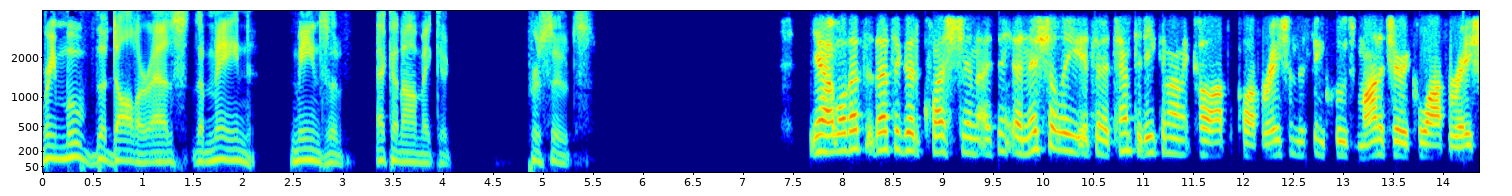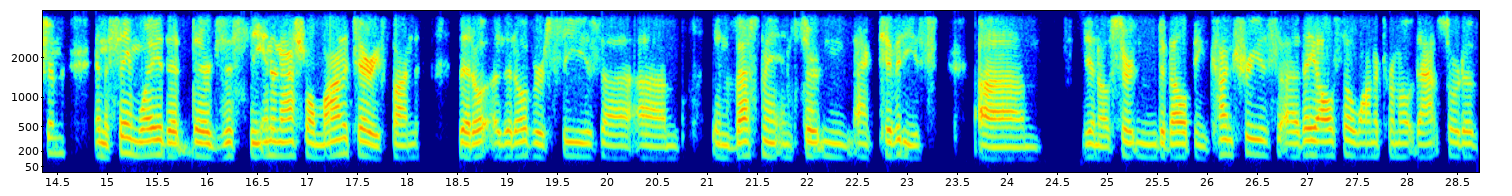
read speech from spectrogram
remove the dollar as the main means of economic pursuits? Yeah, well, that's that's a good question. I think initially it's an attempt at economic co- cooperation. This includes monetary cooperation in the same way that there exists the International Monetary Fund that that oversees uh, um, investment in certain activities. Um, you know, certain developing countries. Uh, they also want to promote that sort of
